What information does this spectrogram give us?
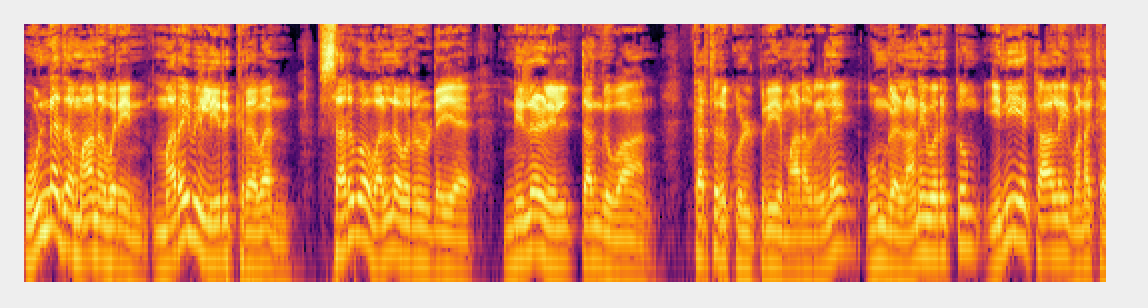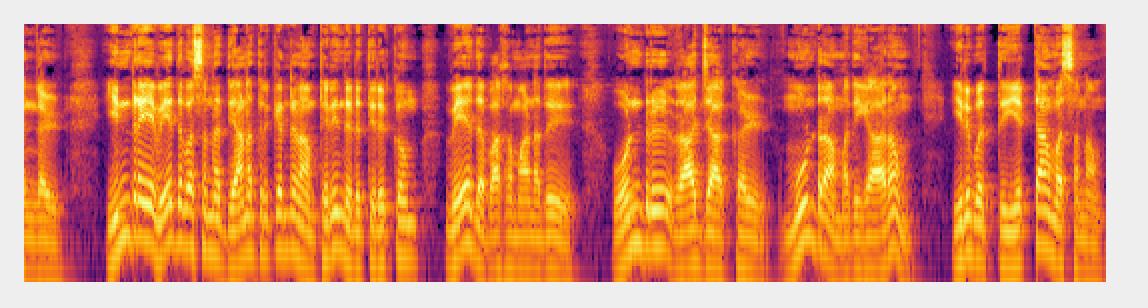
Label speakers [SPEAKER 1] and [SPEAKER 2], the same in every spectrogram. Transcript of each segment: [SPEAKER 1] உன்னதமானவரின் மறைவில் இருக்கிறவன் சர்வ வல்லவருடைய நிழலில் தங்குவான். கர்த்தருக்குள் பிரியமானவர்களே உங்கள் அனைவருக்கும் இனிய காலை வணக்கங்கள். இன்றைய வேதவசன தியானத்திற்கென்று நாம் தெரிந்தெடுத்திருக்கும் வேத பாகமானது ஒன்று ராஜாக்கள் மூன்றாம் அதிகாரம் இருபத்தி எட்டாம் வசனம்.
